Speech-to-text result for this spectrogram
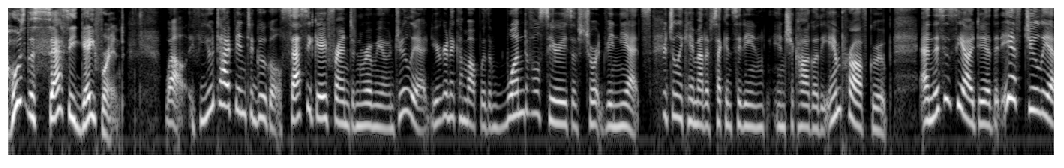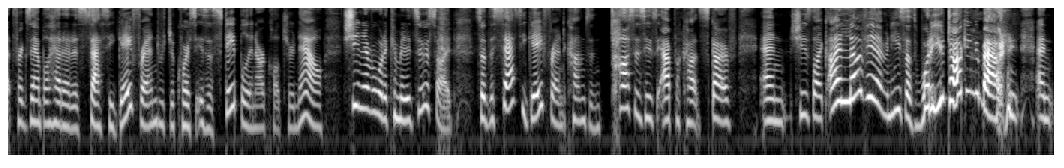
who's the sassy gay friend? Well, if you type into Google Sassy Gay Friend and Romeo and Juliet, you're going to come up with a wonderful series of short vignettes. Originally came out of Second City in, in Chicago, the improv group. And this is the idea that if Juliet, for example, had had a sassy gay friend, which of course is a staple in our culture now, she never would have committed suicide. So the sassy gay friend comes and tosses his apricot scarf, and she's like, I love him. And he says, What are you talking about? And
